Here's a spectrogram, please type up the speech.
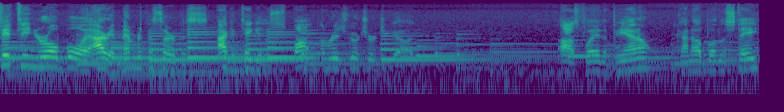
15 year old boy. I remember the service. I can take you to the spot in the Ridgeville Church of God. I was playing the piano, kind of up on the stage.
